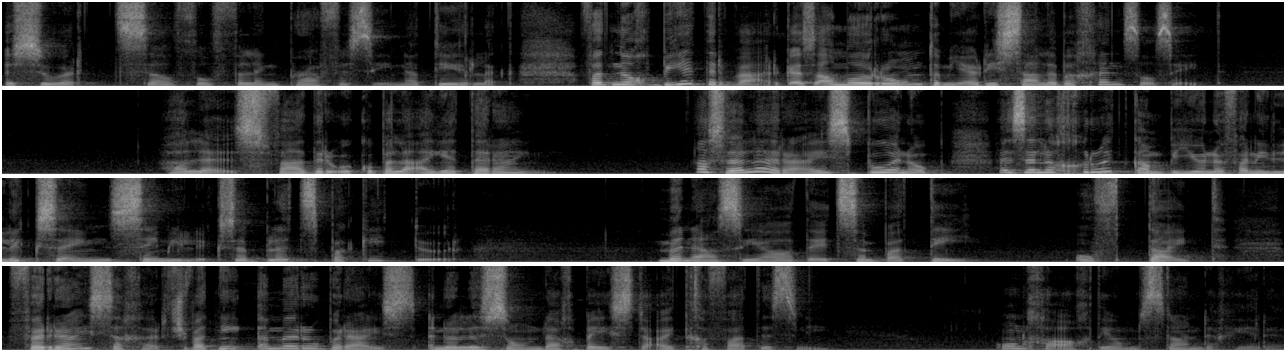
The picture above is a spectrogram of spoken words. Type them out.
'n soort self-fulfilling prophecy natuurlik wat nog beter werk as almal rondom jou dieselfde beginsels het. Hulle is verder ook op hulle eie terrein. As hulle reis boonop, is hulle groot kampioene van die luukse en semi-luukse blitspakket toer. Min Asiate het simpatie of tyd vir reisigers wat nie immer op reis in hulle Sondagbeste uitgevat is nie, ongeag die omstandighede.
